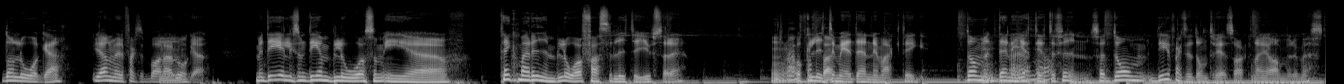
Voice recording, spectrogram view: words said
de låga. Jag använder faktiskt bara Mm. låga. Men det är, liksom, det är en blå som är... Tänk marinblå fast lite ljusare. Mm, och lite mer denimaktig. De, Mm, den är nej, jätte, jättefin. Så de, det är faktiskt de tre sakerna jag använder mest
